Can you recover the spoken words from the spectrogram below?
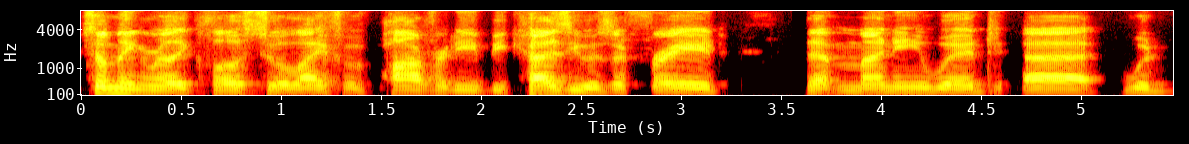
something really close to a life of poverty because he was afraid that money would uh, would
